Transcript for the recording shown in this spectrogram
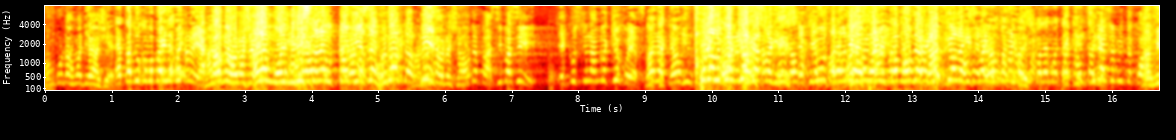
সম্পূৰ্ণ সময় দিয়া হৈছে। এটাটো ক'ব পাৰিলে হয়। আৰে মই মিনিষ্টাৰে উত্তৰ দি আছে শুনক না প্লিজ বাচি বাচি একৈশ কিয় কৈ আছে? আপোনালোকৰ কিয় গাত লাগিছে? কিয় লাগিছে? আমি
